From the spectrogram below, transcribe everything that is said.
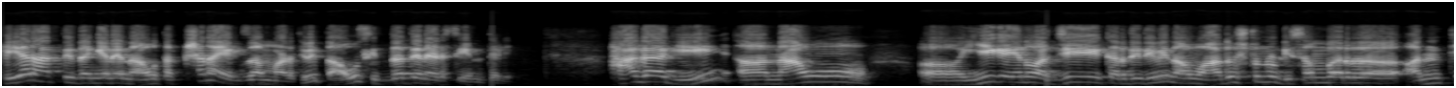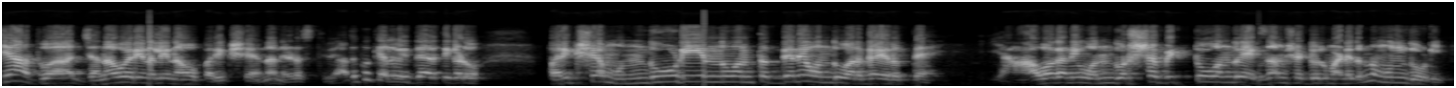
ಕ್ಲಿಯರ್ ಆಗ್ತಿದ್ದಂಗೆನೆ ನಾವು ತಕ್ಷಣ ಎಕ್ಸಾಮ್ ಮಾಡ್ತೀವಿ, ತಾವು ಸಿದ್ಧತೆ ನಡೆಸಿ ಅಂತೇಳಿ. ಹಾಗಾಗಿ ನಾವು ಈಗ ಏನು ಅರ್ಜಿ ಕರೆದಿದೀವಿ ನಾವು ಆದಷ್ಟು ಡಿಸೆಂಬರ್ ಅಂತ್ಯ ಅಥವಾ ಜನವರಿನಲ್ಲಿ ನಾವು ಪರೀಕ್ಷೆಯನ್ನ ನಡೆಸ್ತೀವಿ. ಅದಕ್ಕೂ ಕೆಲವು ವಿದ್ಯಾರ್ಥಿಗಳು ಪರೀಕ್ಷೆ ಮುಂದೂಡಿ ಎನ್ನುವಂಥದ್ದೇನೆ ಒಂದು ವರ್ಗ ಇರುತ್ತೆ. ಯಾವಾಗ ನೀವು ಒಂದ್ ವರ್ಷ ಬಿಟ್ಟು ಒಂದು ಎಕ್ಸಾಮ್ ಶೆಡ್ಯೂಲ್ ಮಾಡಿದ್ರು ಮುಂದೂಡಿ.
